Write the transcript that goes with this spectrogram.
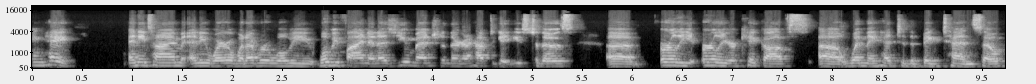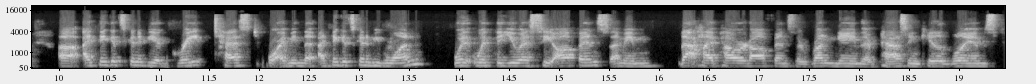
saying, "Hey, anytime, anywhere, whatever, we'll be we'll be fine." And as you mentioned, they're going to have to get used to those uh, early earlier kickoffs uh, when they head to the Big Ten. So uh, I think it's going to be a great test for. I mean, the, I think it's going to be one with with the USC offense. I mean, that high powered offense, their run game, their passing, Caleb Williams.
